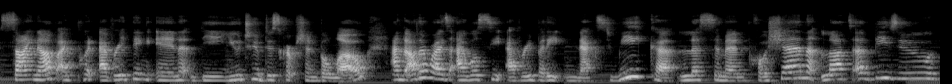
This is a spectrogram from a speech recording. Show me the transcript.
Sign up. I put everything in the YouTube description below. And otherwise, I will see everybody next week. La semaine prochaine. Lots of bisous.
